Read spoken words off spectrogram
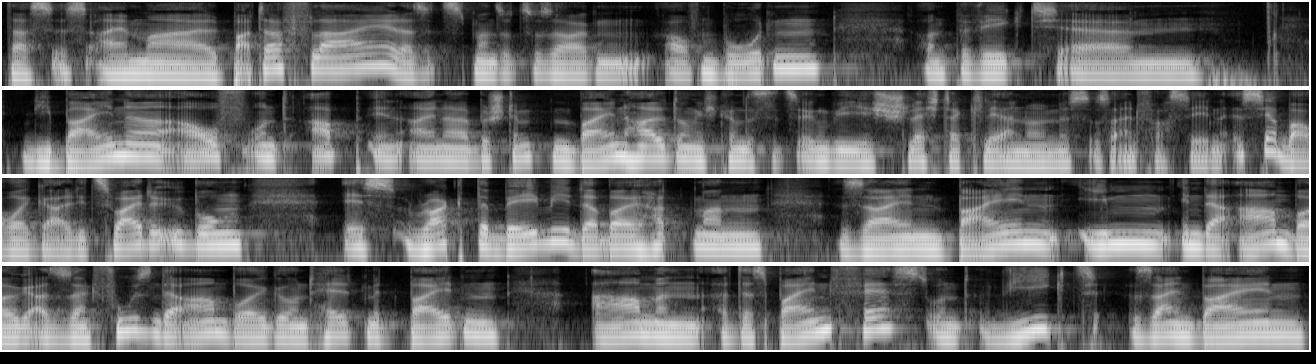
Das ist einmal Butterfly, da sitzt man sozusagen auf dem Boden und bewegt ähm, die Beine auf und ab in einer bestimmten Beinhaltung. Ich kann das jetzt irgendwie schlecht erklären, man müsste es einfach sehen. Ist ja aber auch egal. Die zweite Übung ist Rock the Baby. Dabei hat man sein Bein im, in der Armbeuge, also sein Fuß in der Armbeuge und hält mit beiden Armen das Bein fest und wiegt sein Bein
